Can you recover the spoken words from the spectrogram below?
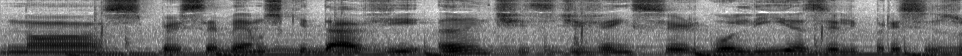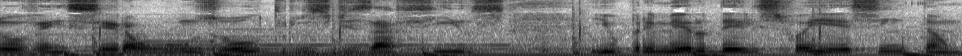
nós percebemos que Davi, antes de vencer Golias, ele precisou vencer alguns outros desafios e o primeiro deles foi esse, então,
